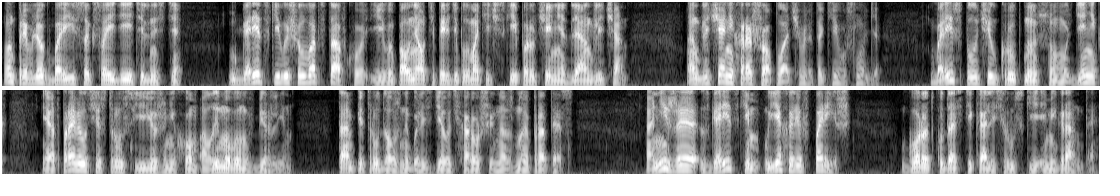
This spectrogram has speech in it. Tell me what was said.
Он привлек Бориса к своей деятельности. Горецкий вышел в отставку и выполнял теперь дипломатические поручения для англичан. Англичане хорошо оплачивали такие услуги. Борис получил крупную сумму денег и отправил сестру с ее женихом Алымовым в Берлин. Там Петру должны были сделать хороший ножной протез. Они же с Горецким уехали в Париж, город, куда стекались русские эмигранты.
